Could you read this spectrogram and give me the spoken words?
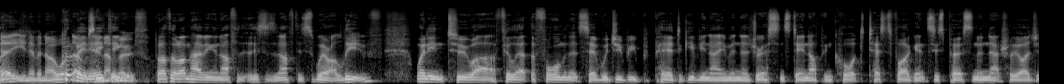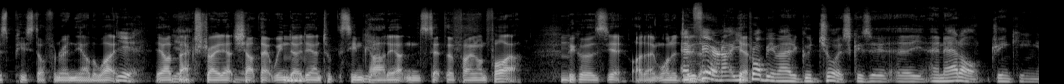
an website. IED. You never know what Could have that was been in that anything. Moove. But I thought I'm having enough. Of, this is enough. This is where I live. Went in to uh, fill out the form and it said, "Would you be prepared to give your name and address and stand up in court to testify against this person?" And naturally, I just pissed off and ran the other way. Yeah, yeah. I yeah, backed straight out, shut that Mm. window down, took the SIM card out, and set the phone on fire. Hmm. Because yeah, I don't want to do that. And that. fair enough, you Yeah. probably made a good choice because an adult drinking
